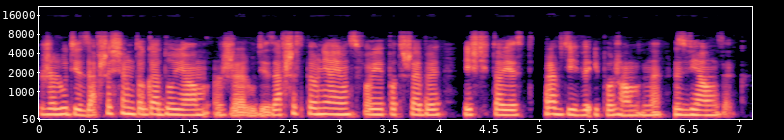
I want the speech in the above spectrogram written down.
że ludzie zawsze się dogadują, że ludzie zawsze spełniają swoje potrzeby, jeśli to jest prawdziwy i porządny związek.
